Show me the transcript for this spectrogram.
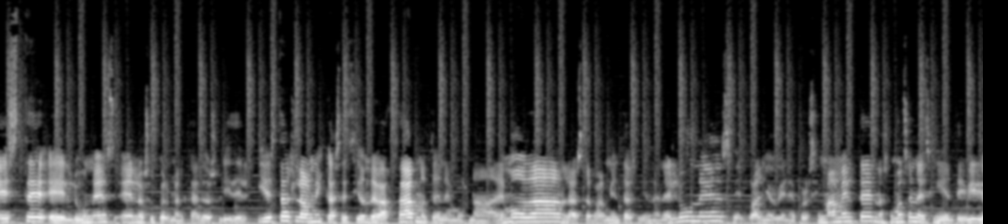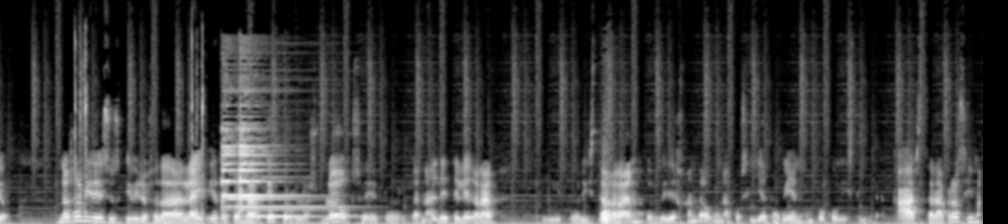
este el lunes en los supermercados Lidl. Y esta es la única sección de bazar, no tenemos nada de moda, las herramientas vienen el lunes, el baño viene próximamente. Nos vemos en el siguiente vídeo. No os olvidéis suscribiros o dar a like y recordar que por los blogs, eh, por el canal de Telegram y por Instagram os voy dejando alguna cosilla también un poco distinta. Hasta la próxima.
